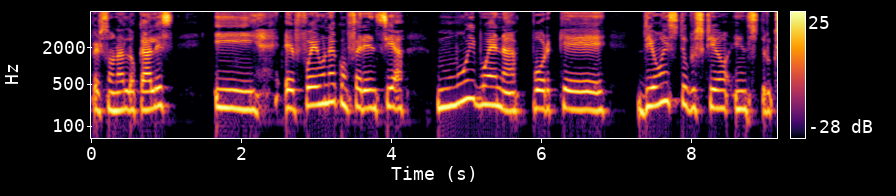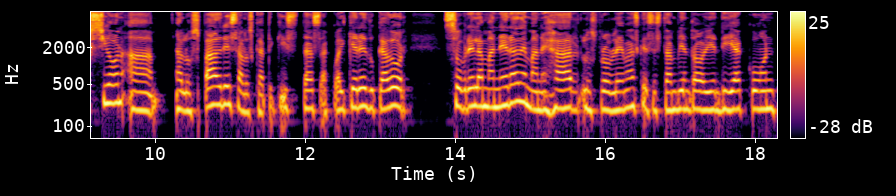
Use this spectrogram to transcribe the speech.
personas locales. Y eh, fue una conferencia muy buena porque dio instrucción, a los padres, a los catequistas, a cualquier educador sobre la manera de manejar los problemas que se están viendo hoy en día con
